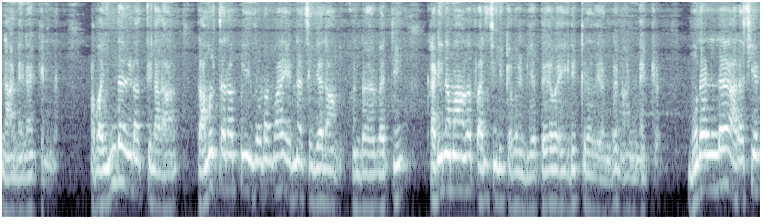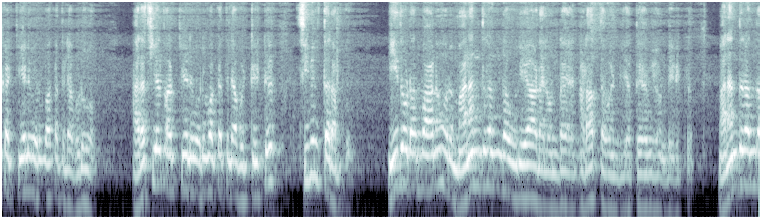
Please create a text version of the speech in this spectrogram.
நான் நினைக்கின்றேன். அப்போ இந்த இடத்தில்தான் தமிழ் தரப்பு இது தொடர்பாக என்ன செய்யலாம் என்ற பற்றி கடினமாக பரிசீலிக்க வேண்டிய தேவை இருக்கிறது என்று நான் நினைக்கிறேன். முதல்ல அரசியல் கட்சியில் ஒரு பக்கத்தில் விடுவோம். அரசியல் கட்சியில் ஒரு பக்கத்தில் விட்டுட்டு சிவில் தரப்பு. இது தொடர்பான ஒரு மனந்திறந்த உரையாடல் ஒன்றை நடாத்த வேண்டிய தேவை ஒன்று இருக்கு. மனந்திறந்த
